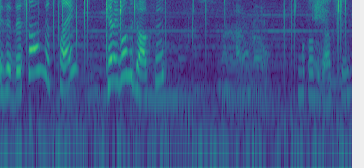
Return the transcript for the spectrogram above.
Is it this song that's playing? Can I go in the dog food? I'm gonna go in the dog food.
